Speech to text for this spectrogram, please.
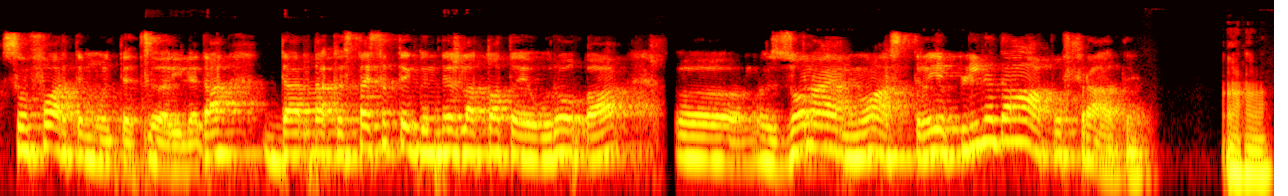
sunt foarte multe țările, da? dar dacă stai să te gândești la toată Europa, uh, zona aia noastră e plină de apă, frate. Aha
